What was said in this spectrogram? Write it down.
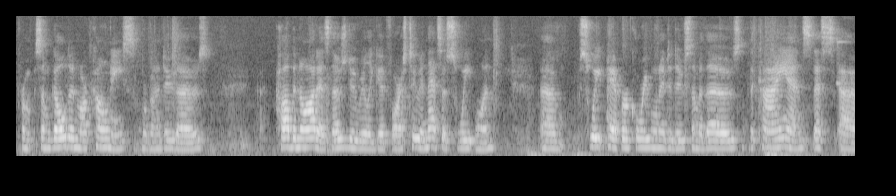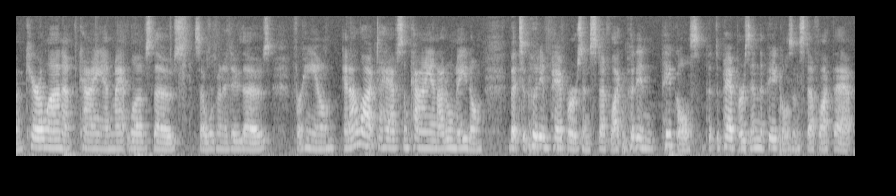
from some golden marconis, we're gonna do those habanadas, those do really good for us too, and that's a sweet one. Um, sweet pepper, Corie wanted to do some of those. The cayennes, that's um, Carolina cayenne. Matt loves those, so we're going to do those for him. And I like to have some cayenne. I don't eat them, but to put in peppers and stuff like put in pickles, put the peppers in the pickles and stuff like that.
